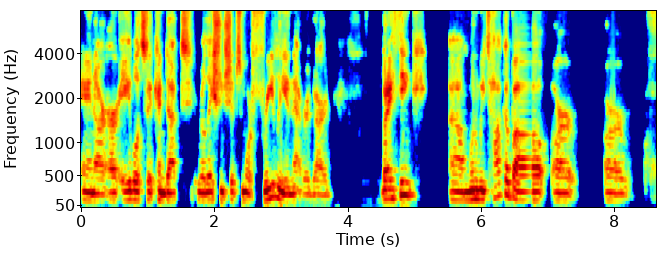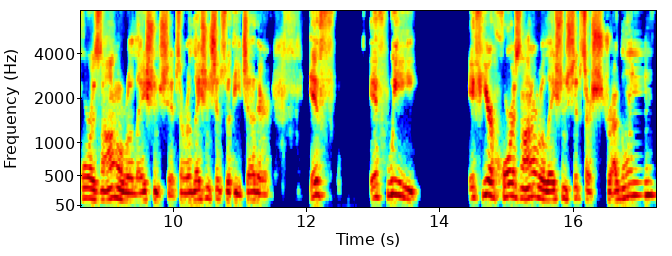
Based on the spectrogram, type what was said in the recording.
and are, are able to conduct relationships more freely in that regard. But I think um, when we talk about our our horizontal relationships or relationships with each other, if if we if your horizontal relationships are struggling,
